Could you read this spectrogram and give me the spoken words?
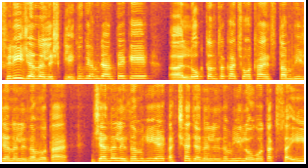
फ्री जर्नलिस्ट के लिए, क्योंकि हम जानते हैं कि लोकतंत्र का चौथा स्तंभ ही जर्नलिज्म होता है। जर्नलिज्म ही एक अच्छा जर्नलिज्म ही लोगों तक सही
